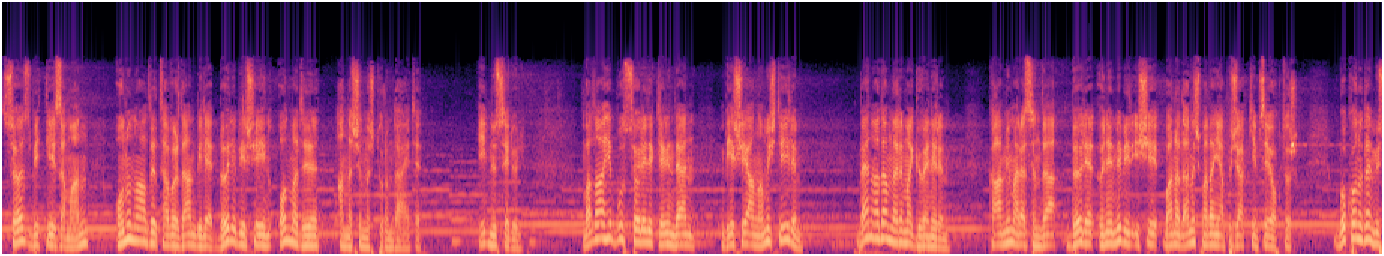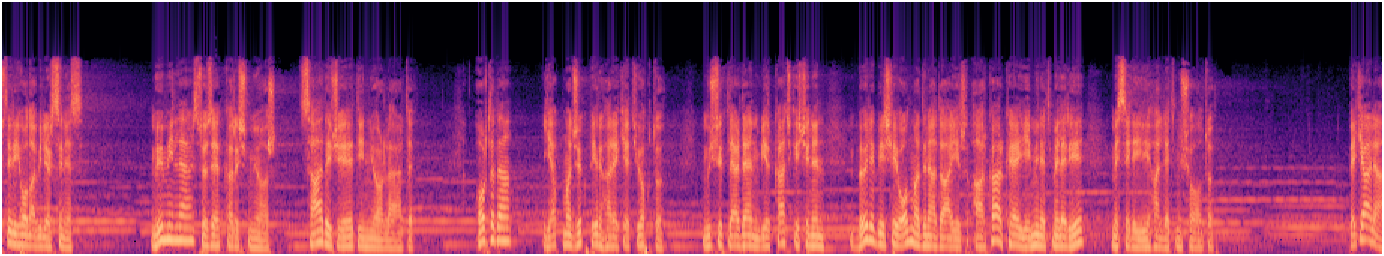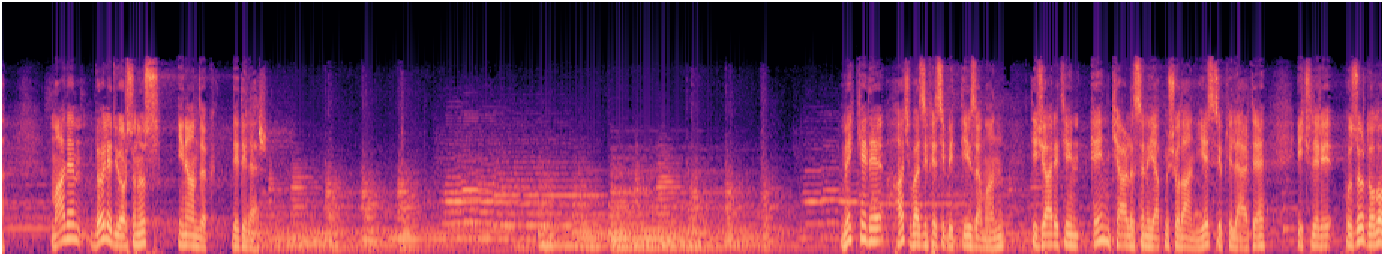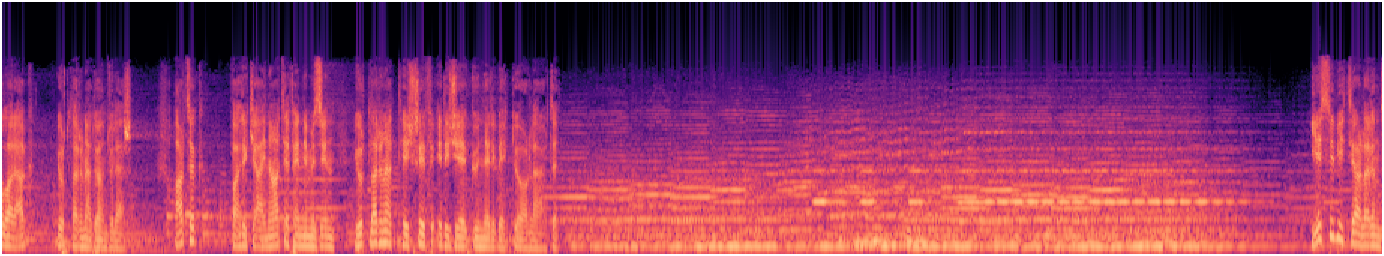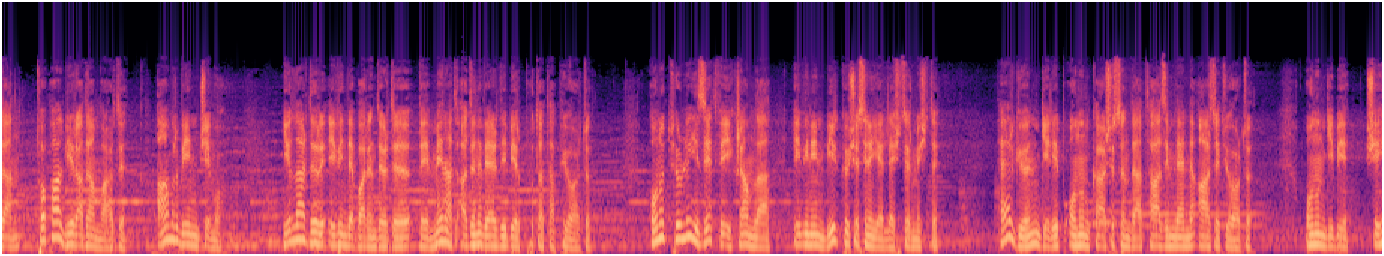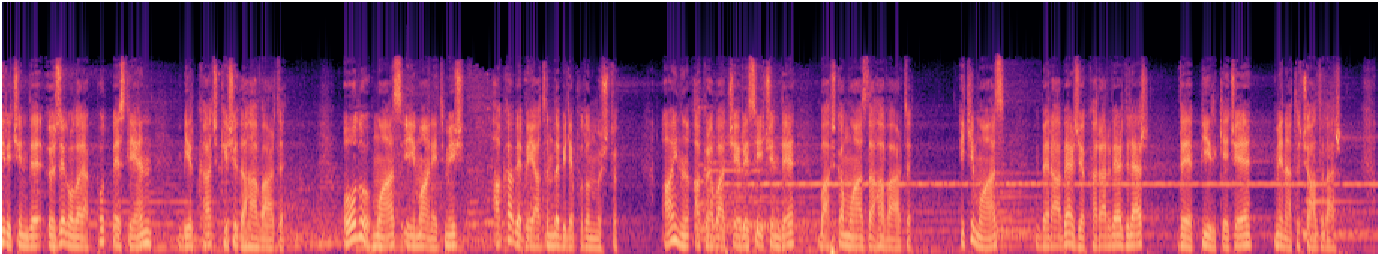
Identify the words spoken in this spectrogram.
Söz bittiği zaman onun aldığı tavırdan bile böyle bir şeyin olmadığı anlaşılmış durumdaydı. İbn-i Selül, ''Vallahi bu söylediklerinden bir şey anlamış değilim. Ben adamlarıma güvenirim. Kavmim arasında böyle önemli bir işi bana danışmadan yapacak kimse yoktur. Bu konuda müsterih olabilirsiniz. Müminler söze karışmıyor, sadece dinliyorlardı. Ortada yapmacık bir hareket yoktu. Müşriklerden birkaç kişinin böyle bir şey olmadığına dair arka arkaya yemin etmeleri meseleyi halletmiş oldu. Pekala, madem böyle diyorsunuz, inandık dediler.'' Mekke'de hac vazifesi bittiği zaman ticaretin en karlısını yapmış olan Yesripliler de içleri huzur dolu olarak yurtlarına döndüler. Artık Fahri Kainat Efendimizin yurtlarına teşrif edeceği günleri bekliyorlardı. Yesrib ihtiyarlarından topal bir adam vardı. Amr bin Cemuh. Yıllardır evinde barındırdığı ve Menat adını verdiği bir puta tapıyordu. Onu türlü izzet ve ikramla evinin bir köşesine yerleştirmişti. Her gün gelip onun karşısında tazimlerini arz ediyordu. Onun gibi şehir içinde özel olarak put besleyen birkaç kişi daha vardı. Oğlu Muaz iman etmiş, Akabe beyatında bile bulunmuştu. Aynı akraba çevresi içinde başka Muaz daha vardı. İki Muaz beraberce karar verdiler ve bir gece menatı çaldılar.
